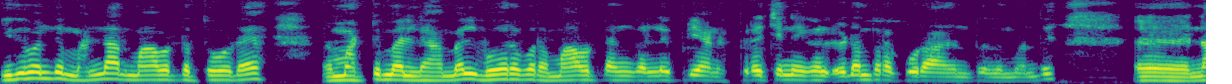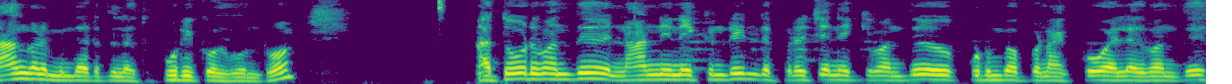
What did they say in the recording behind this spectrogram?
இது வந்து மன்னார் மாவட்டத்தோட மட்டுமல்லாமல் வேறு வேறு மாவட்டங்களில் இப்படியான பிரச்சனைகள் இடம்பெறக்கூடாதுன்றதும் வந்து நாங்களும் இந்த இடத்துல கூறிக்கொள்கின்றோம். அத்தோடு வந்து நான் நினைக்கின்றேன் இந்த பிரச்சனைக்கு வந்து குடும்ப பிணக்கோ அல்லது வந்து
